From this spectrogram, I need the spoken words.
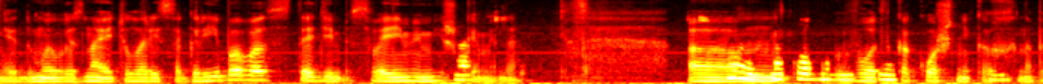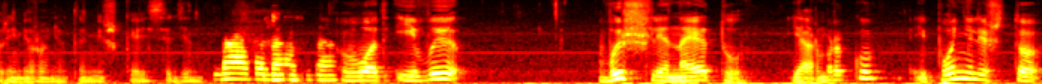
я думаю, вы знаете, Лариса Грибова с Тедди своими мишками, да. да. Ну, um, вот, в кокошниках, например, у нее там мишка есть один. Да, да, да. Вот, и вы вышли на эту ярмарку и поняли, что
